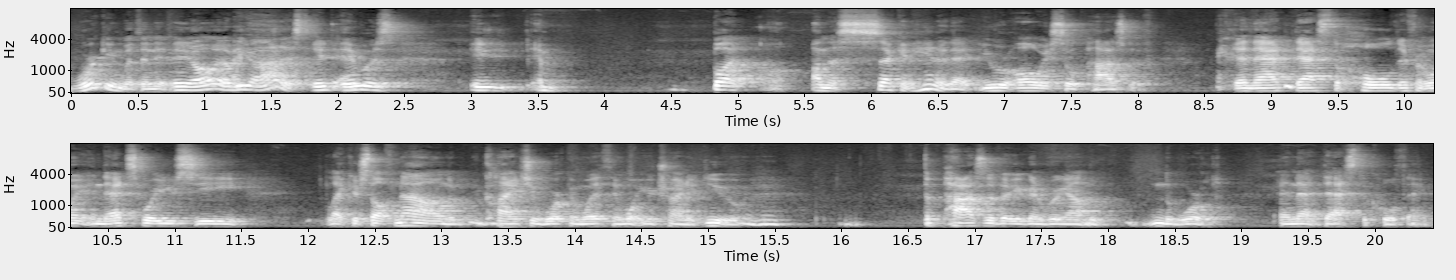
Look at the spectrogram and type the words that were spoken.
working with it? You know, I'll be honest. It, it was, it, and, but on the second hand of that, you were always so. And that that's the whole different way. And that's where you see, like yourself now, and the clients you're working with, and what you're trying to do mm-hmm. the positive that you're going to bring out in the, in the world, and that that's the cool thing.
